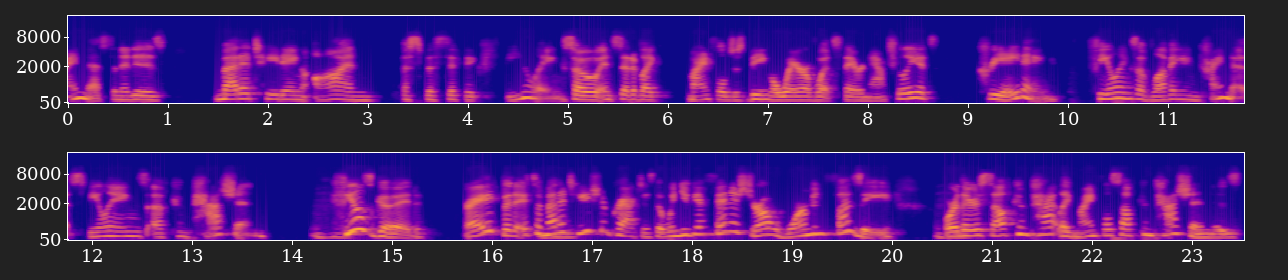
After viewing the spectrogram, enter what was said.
kindness. And it is meditating on a specific feeling. So instead of like mindful, just being aware of what's there naturally, it's creating feelings of loving and kindness, feelings of compassion. Mhm. Feels good, right? But it's a Mhm. meditation practice that when you get finished, you're all warm and fuzzy or Mhm. there's self compassion like mindful self compassion is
